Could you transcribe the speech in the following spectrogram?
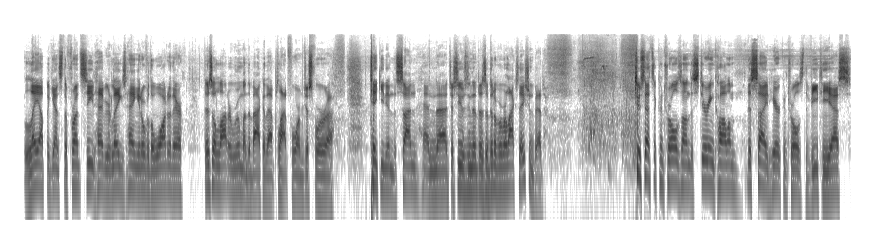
lay up against the front seat, have your legs hanging over the water there. There's a lot of room on the back of that platform just for uh, taking in the sun and uh, just using it as a bit of a relaxation bed. Two sets of controls on the steering column. This side here controls the VTS.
